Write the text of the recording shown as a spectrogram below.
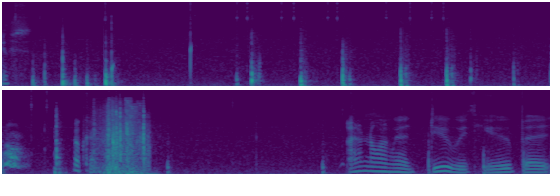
Oops. Okay. I don't know what I'm gonna do with you, but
